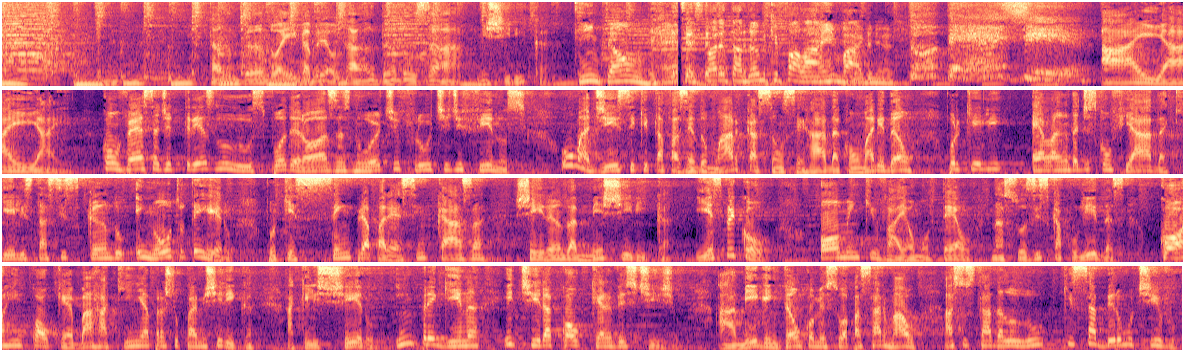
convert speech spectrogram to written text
Tá andando aí, Gabriel? Tá andando usar mexerica? Então, essa história tá dando o que falar, hein, Wagner? Do bege. Ai, ai, ai. Conversa de três Lulus poderosas no hortifruti de Finos. Uma disse que tá fazendo marcação cerrada com o maridão porque ele ela anda desconfiada que ele está ciscando em outro terreiro, porque sempre aparece em casa cheirando a mexerica. E explicou: homem que vai ao motel nas suas escapulidas corre em qualquer barraquinha para chupar mexerica. Aquele cheiro impregna e tira qualquer vestígio. A amiga então começou a passar mal, assustada Lulu quis saber o motivo.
